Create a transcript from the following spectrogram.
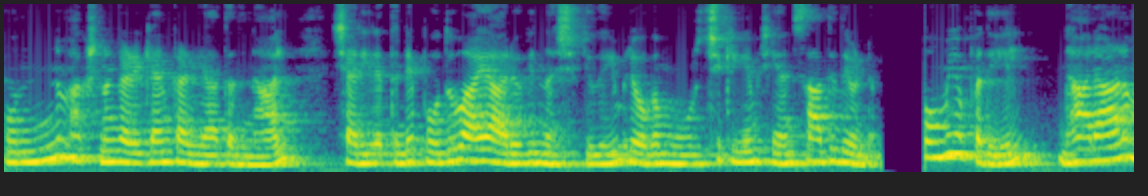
ഒന്നും ഭക്ഷണം കഴിക്കാൻ കഴിയാത്തതിനാൽ ശരീരത്തിന്റെ പൊതുവായ ആരോഗ്യം നശിക്കുകയും രോഗം മൂർച്ഛിക്കുകയും ചെയ്യാൻ സാധ്യതയുണ്ട്. ഹോമിയോപ്പതിയിൽ ധാരാളം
